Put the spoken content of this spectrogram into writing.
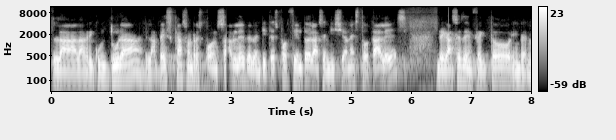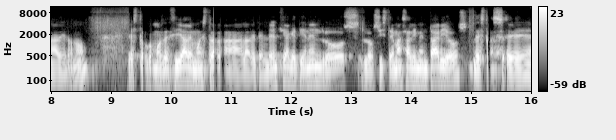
La, la agricultura, la pesca son responsables del 23% de las emisiones totales de gases de efecto invernadero. ¿no? Esto, como os decía, demuestra la, dependencia que tienen los, los, sistemas alimentarios de estas eh,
